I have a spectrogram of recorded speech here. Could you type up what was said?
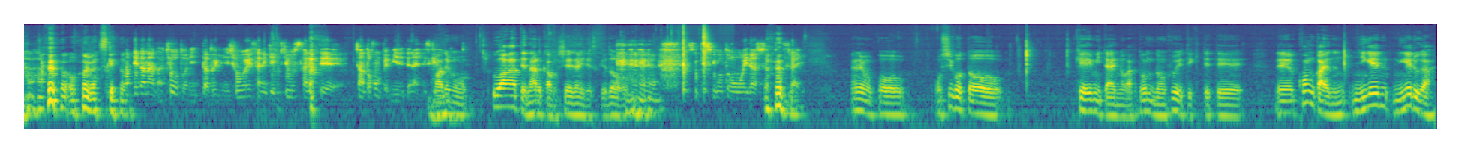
思いますけど。この間なんか京都に行った時に翔平さんに激推しされてちゃんと本編見れてないんですけど、まあでもうわーってなるかもしれないですけど。ちょっと仕事を思い出しちゃって辛い。でもこうお仕事系みたいのがどんどん増えてきててで今回の逃げる逃げるが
